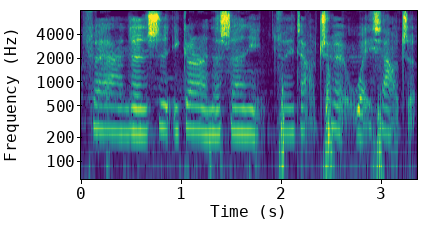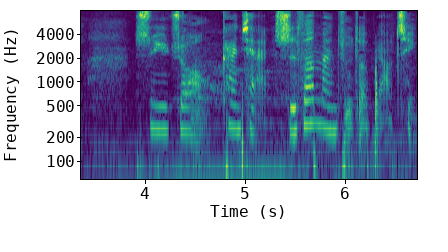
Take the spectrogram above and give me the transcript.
虽然仍是一个人的身影，嘴角却微笑着，是一种看起来十分满足的表情。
